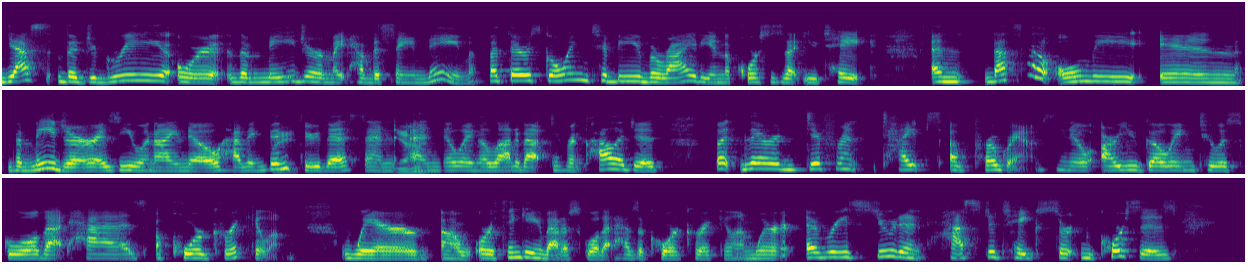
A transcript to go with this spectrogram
yes, the degree or the major might have the same name, but there's going to be variety in the courses that you take. And that's not only in the major, as you and I know, having been right. through this and, yeah. and knowing a lot about different colleges, but there are different types of programs. You know, are you going to a school that has a core curriculum where, uh, or thinking about a school that has a core curriculum where every student has to take certain courses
